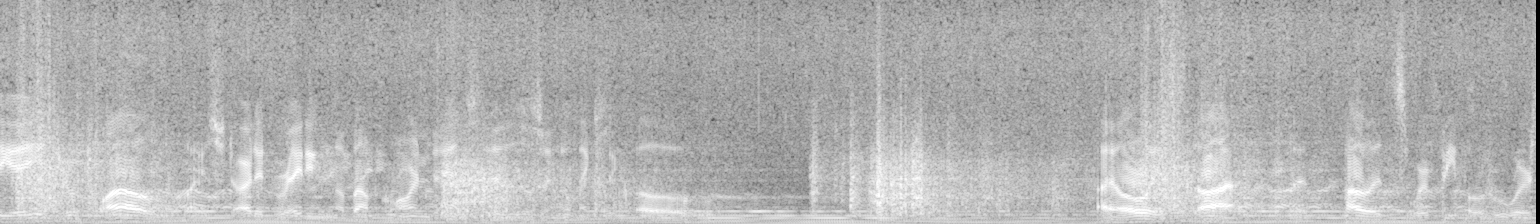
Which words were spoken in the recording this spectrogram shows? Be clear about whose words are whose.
Speaker 1: 2012, I started writing about corn dances in New Mexico. I always thought that poets were people who were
